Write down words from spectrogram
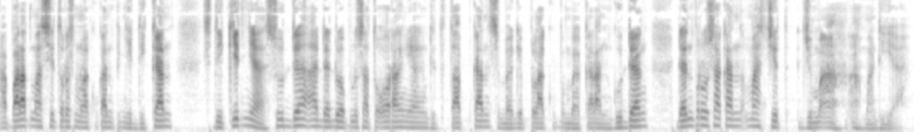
aparat masih terus melakukan penyidikan. Sedikitnya sudah ada 21 orang yang ditetapkan sebagai pelaku pembakaran gudang dan perusakan masjid jemaah Ahmadiyah.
